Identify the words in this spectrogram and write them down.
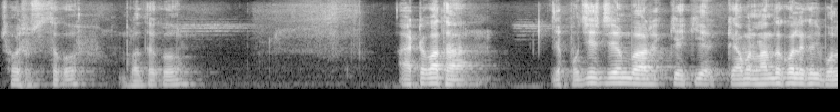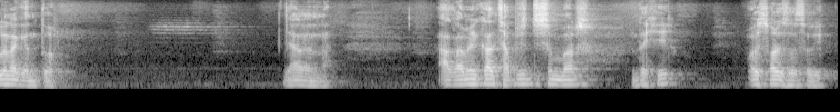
সবাই সুস্থ থাকো, ভালো থাকো। আর একটা কথা, যে পঁচিশ ডিসেম্বর কে কি, কেমন আনন্দ করলে কিছু বললে না কিন্তু। জানেন না। আগামীকাল ছাব্বিশ ডিসেম্বর দেখি। ওই সরি সরি সরি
